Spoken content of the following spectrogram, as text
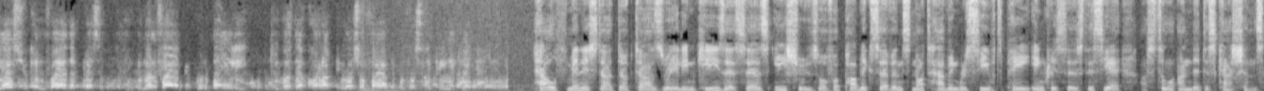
yes, you can fire that person. You don't fire people only because they're corrupt. You also fire people for sleeping at work. Health Minister Dr. Zweli Mkhize says issues over public servants not having received pay increases this year are still under discussions.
